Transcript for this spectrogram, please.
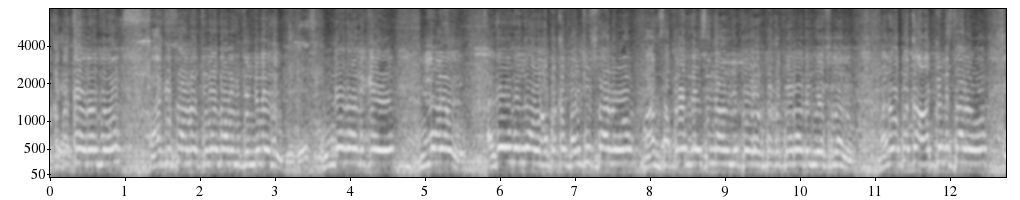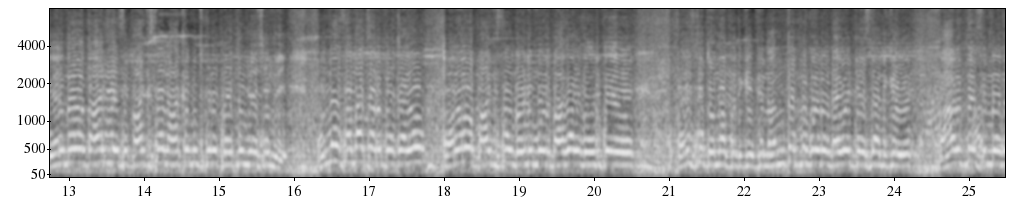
ఒక పక్క ఈరోజు పాకిస్తాన్లో తినేదానికి తిండి లేదు. ఉండేదానికి ఇల్లు లేవు. అదేవిధంగా ఒక పక్క బలూచిస్తాన్ మాకు సపరేట్ దేశం కావాలని చెప్పి ఒక పక్క పోరాటం చేస్తున్నారు. మరో పక్క ఆఫ్ఘనిస్తాన్ వీళ్ళ మీద దాడి చేసి పాకిస్తాన్ ఆక్రమించుకునే ప్రయత్నం చేస్తుంది. ఉన్న సమాచారం ప్రకారం త్వరలో పాకిస్తాన్ రెండు మూడు భాగాలకు ఊడిపోయే పరిస్థితి ఉన్నప్పటికీ దీని అంతటిని కూడా డైవర్ట్ చేసడానికి భారతదేశం మీద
